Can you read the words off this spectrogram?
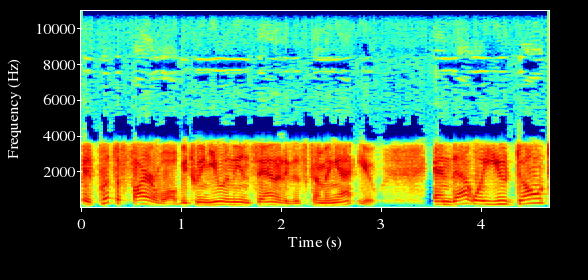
it puts a firewall between you and the insanity that's coming at you. And that way you don't,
